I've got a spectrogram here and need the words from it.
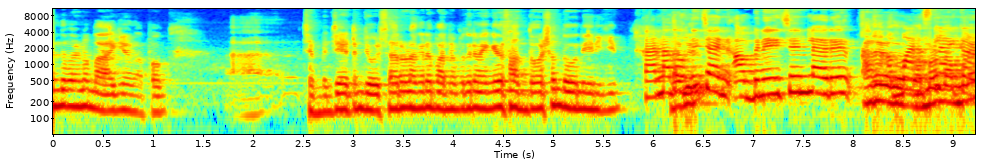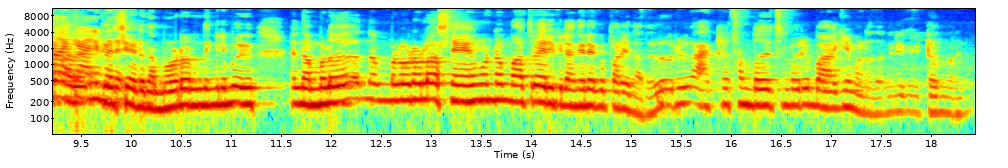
എന്ന് പറയുന്ന ഭാഗ്യമാണ്. അപ്പം ആ, ചെമ്മൻ ചേട്ടൻ ജോർജ് സാറോട് അങ്ങനെ പറഞ്ഞപ്പോ ഭയങ്കര സന്തോഷം തോന്നി എനിക്ക്. കാരണം അത് ഒന്നിച്ച് ഒരു തീർച്ചയായിട്ടും. നമ്മളോട് എന്തെങ്കിലും ഒരു നമ്മൾ നമ്മളോടുള്ള സ്നേഹം കൊണ്ട് മാത്രമായിരിക്കില്ല അങ്ങനെയൊക്കെ പറയുന്നത്. അത് ഒരു ആക്ടറെ സംബന്ധിച്ചുള്ള ഒരു ഭാഗ്യമാണ് അത് അങ്ങനെയൊക്കെ കിട്ടുക എന്ന് പറയുന്നത്.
